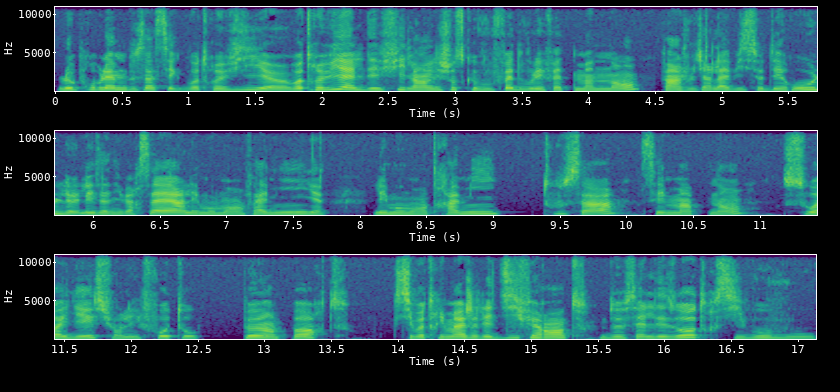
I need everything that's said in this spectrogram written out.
Le problème de ça, c'est que votre vie, euh, votre vie, elle défile. Hein. Les choses que vous faites, vous les faites maintenant. Enfin, je veux dire, la vie se déroule, les anniversaires, les moments en famille, les moments entre amis, tout ça, c'est maintenant. Soyez sur les photos. Peu importe si votre image, elle est différente de celle des autres, si vous, vous,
